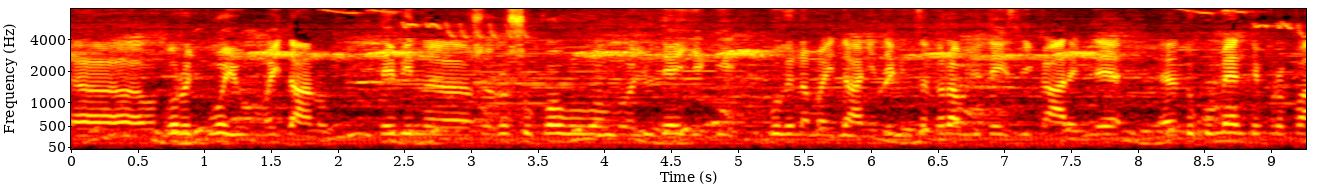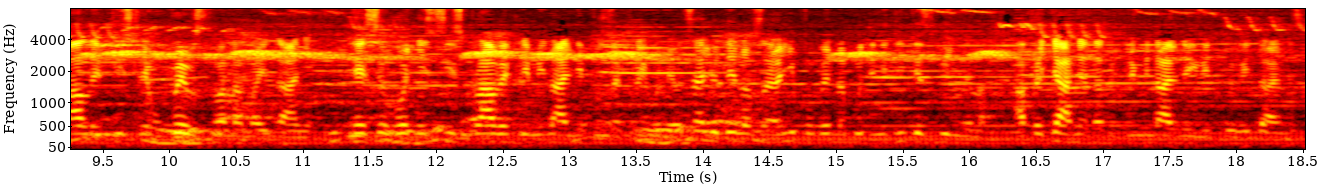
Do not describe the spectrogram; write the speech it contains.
е, боротьбою майдану, де він е, розшуковував людей, які були на майдані, де він забирав людей з лікарень, де е, документи пропали після вбивства на майдані, де сьогодні ці справи кримінальні позакривані. Оця людина взагалі повинна бути не тільки звільнена, а притягнена до кримінальної відповідальності.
